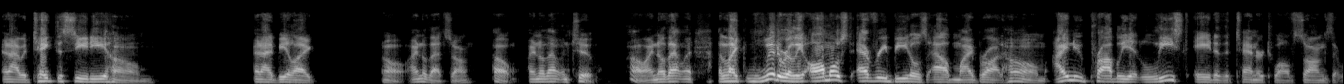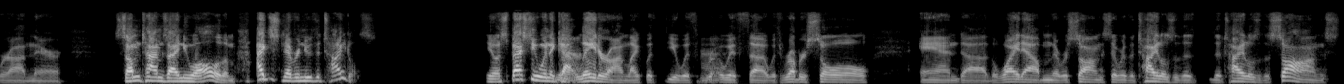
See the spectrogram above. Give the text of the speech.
And I would take the CD home and I'd be like, oh, I know that song. Oh, I know that one too. Oh, I know that one. And like literally almost every Beatles album I brought home, I knew probably at least eight of the 10 or 12 songs that were on there. Sometimes I knew all of them. I just never knew the titles. You know, especially when it got later on, like with you with Yeah. with uh, with Rubber Soul and uh, the White Album. There were songs that were the titles of the the titles of the songs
